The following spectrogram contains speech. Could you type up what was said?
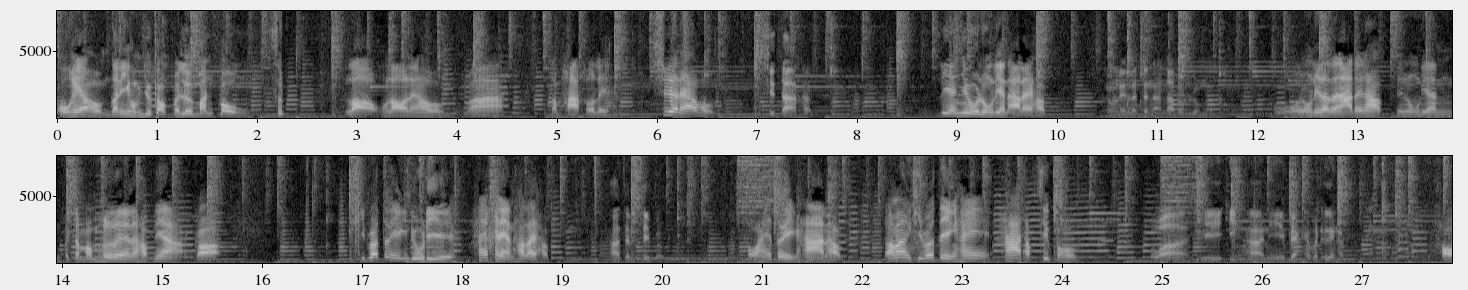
โอเคครับผม ตอนนี้ผมอยู่กับวัยรุ่นบ้านโป่งสุดหล่อของเราเลยครับผม มาสัมภาษณ์เขาเลย ชื่ออะไรครับผมชิตาครับ เรียนอยู่โรงเรียนอะไรครับโรงเรีย นรัตนาราชบำรุงครับโอ้โรงเรียนรัตนาด้วยนะครับ เป็นโรงเรียนประจำอำเภอเลยนะครับ เนี่ยก็คิดว่าตัวเองดูดีให้คะแนนเท่าไหร่ครับห้าเต็มสิบแบบเขาให้ตัวเอง5นะครับแล้วมันคิดว่าตัวเองให้5ทับ10ครับผมเพราะว่าที่อีกห้านี่แบ่งให้คนอื่นครับเขา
